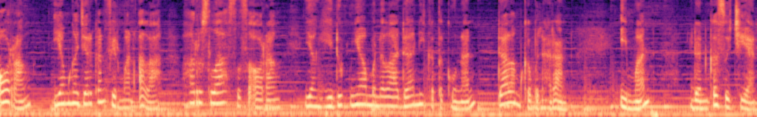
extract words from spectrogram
orang yang mengajarkan firman Allah haruslah seseorang yang hidupnya meneladani ketekunan dalam kebenaran, iman, dan kesucian.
